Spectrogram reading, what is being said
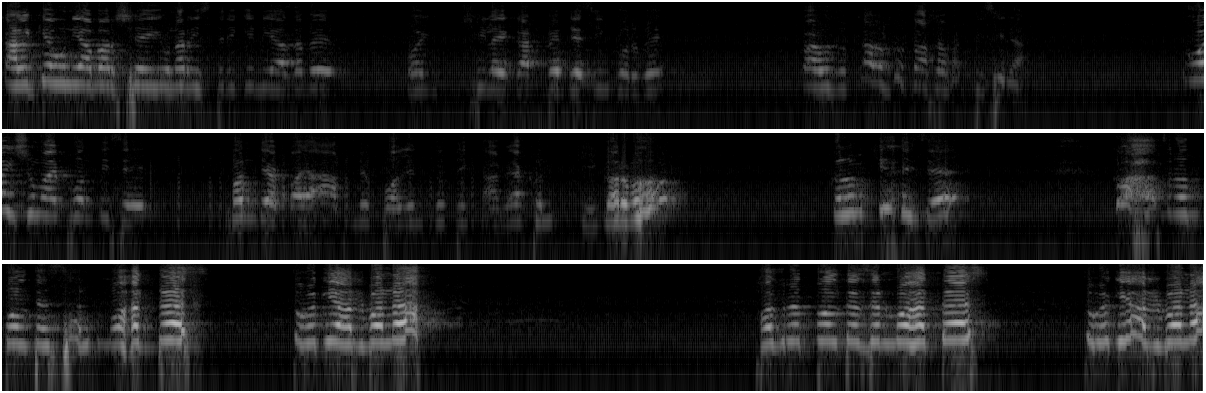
কালকে উনি আবার সেই ওনার স্ত্রীকে নিয়ে যাবে, ওই সিলাই কাটবে, ড্রেসিং করবে। হুজুর, কালকে তো আশা না। ওই সময় ফোন দিছে। ফোন দিয়ে কয় আপনি বলেন তো আমি এখন কি করব? বললাম কি হয়েছে হজরত বলতেছেন মহাদ্দেশ তুমি কি আসবা না? হজরত বলতেছেন, মহাদ্দেশ, তুমি কি আসবা না?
